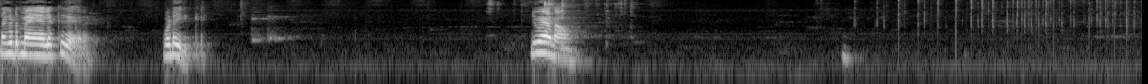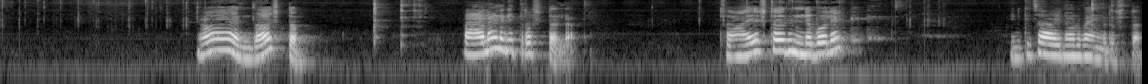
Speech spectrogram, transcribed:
അങ്ങോട്ട് മേലക്ക് കയറാം. ഇവിടെ ഇരിക്കെ. ഇത് വേണോ? ആ എന്താ ഇഷ്ടം? പാലാണെങ്കിൽ ഇത്ര ഇഷ്ടമല്ല ചായ ഇഷ്ടമായത് നിന്നെ പോലെ എനിക്ക് ചായനോട് ഭയങ്കര ഇഷ്ടം.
